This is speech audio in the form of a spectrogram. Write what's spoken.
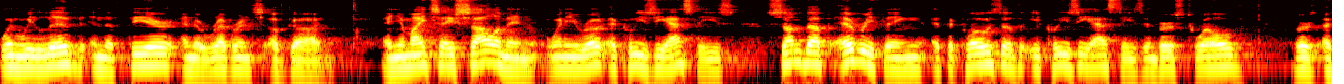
when we live in the fear and the reverence of God. And you might say Solomon, when he wrote Ecclesiastes, summed up everything at the close of Ecclesiastes in verse 12, verse, uh,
